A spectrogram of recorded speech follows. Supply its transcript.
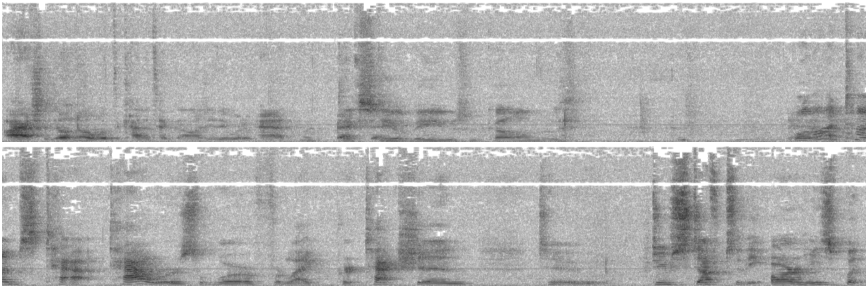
I actually don't know what the kind of technology they would have had What, back Take steel then. beams and columns. Well, a lot of times ta- towers were for like protection, to do stuff to the armies, but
